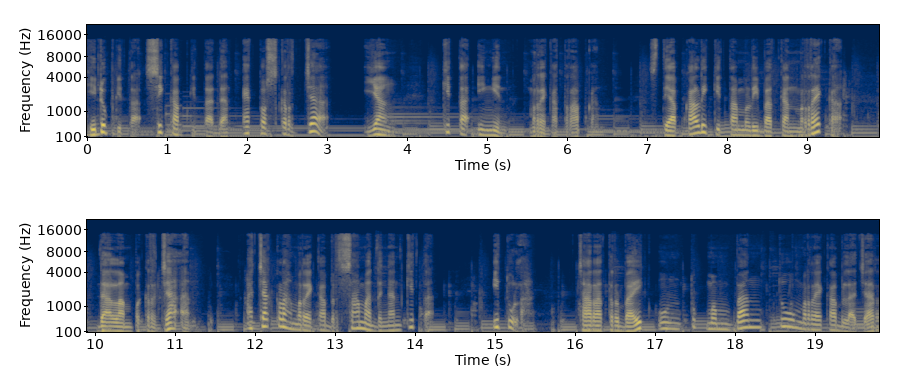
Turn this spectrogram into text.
hidup kita, sikap kita, dan etos kerja yang kita ingin mereka terapkan. Setiap kali kita melibatkan mereka dalam pekerjaan, ajaklah mereka bersama dengan kita. Itulah cara terbaik untuk membantu mereka belajar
